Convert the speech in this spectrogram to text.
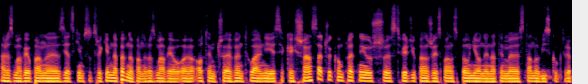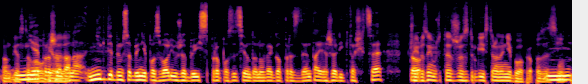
A rozmawiał pan e, z Jackiem Sutrykiem? Na pewno pan rozmawiał e, o tym, czy ewentualnie jest jakaś szansa, czy kompletnie już stwierdził pan, że jest pan spełniony na tym e, stanowisku, które pan piastował Nie, proszę wiele pana, nigdy bym sobie nie pozwolił, żeby iść z propozycją do nowego prezydenta. Jeżeli ktoś chce, to... Czyli rozumiem że też, że z drugiej strony nie było propozycji? Mm,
